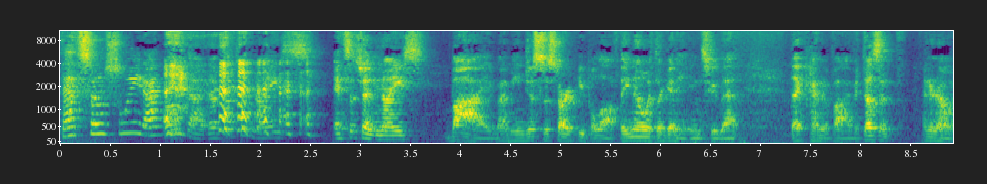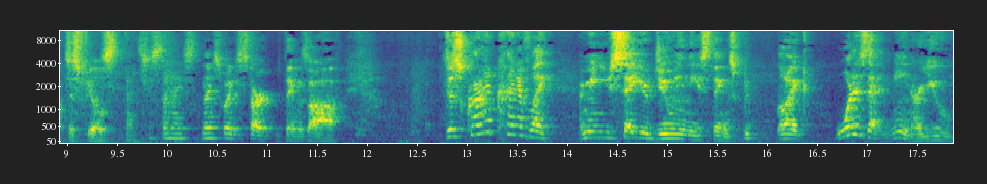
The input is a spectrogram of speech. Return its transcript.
That's so sweet. I love that. That's such a nice. It's such a nice vibe. I mean, just to start people off, they know what they're getting into. That that kind of vibe. It doesn't. I don't know. It just feels. That's just a nice, nice way to start things off. Describe kind of like. I mean, you say you're doing these things, but like, what does that mean? Are you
